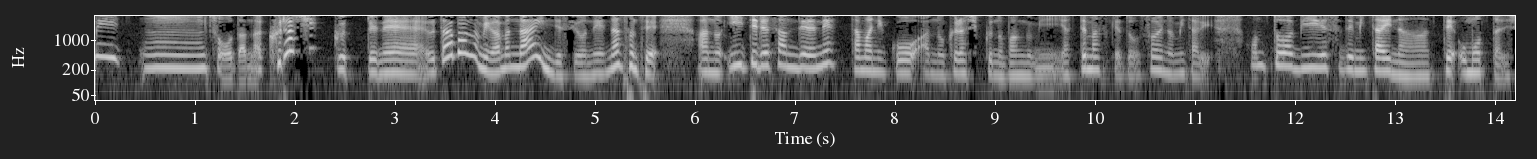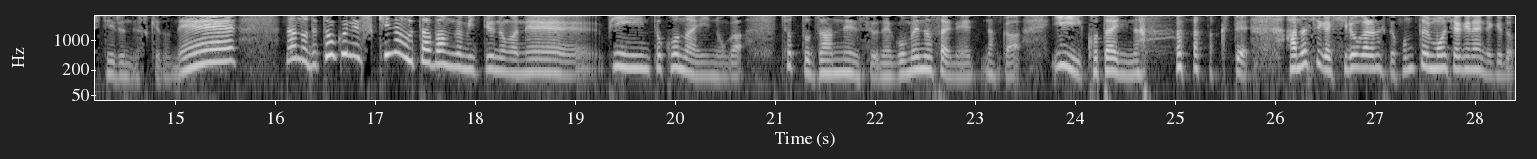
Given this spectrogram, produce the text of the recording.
組、うーん、そうだな、クラシックってね、歌番組があんまないんですよね。なので、あの、E テレさんでね、たまにこう、あの、クラシックの番組やってますけど、そういうの見たり、本当は BS で見たいなーって思ったりしているんですけどね。なので、特に好きな歌番組っていうのがね、ピーンと来ないのが、ちょっと残念ですよね。ごめんなさいね。なんか、いい答えにならなくて、話が広がらなくて本当に申し訳ないんだけど、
